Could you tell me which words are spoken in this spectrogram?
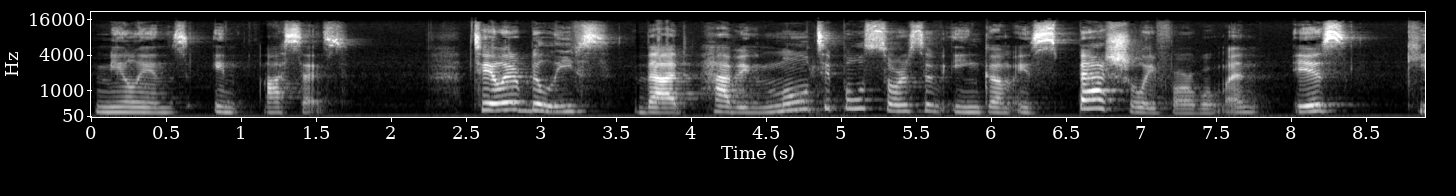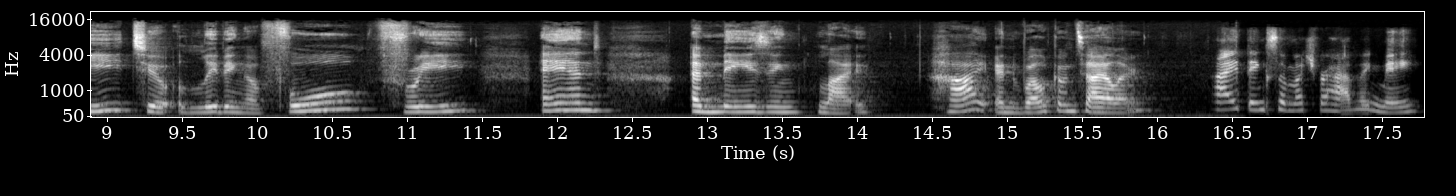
millions in assets. Taylor believes that having multiple sources of income, especially for women, is key to living a full, free, and amazing life. Hi, and welcome, Tyler. Hi, thanks so much for having me.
